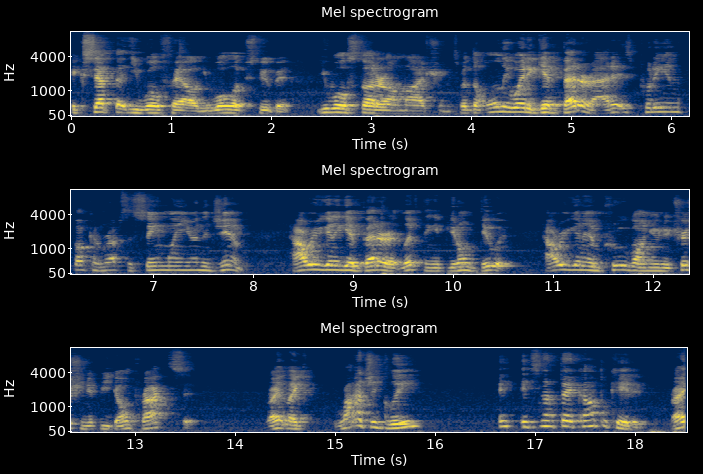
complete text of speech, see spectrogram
Accept that you will fail. You will look stupid. You will stutter on live streams. But the only way to get better at it is putting in the fucking reps the same way you're in the gym. How are you going to get better at lifting if you don't do it? How are you going to improve on your nutrition if you don't practice it? Right? Like logically, it, it's not that complicated, right?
